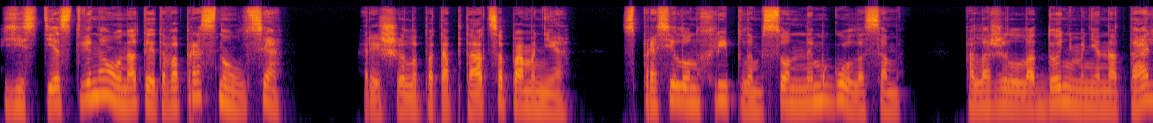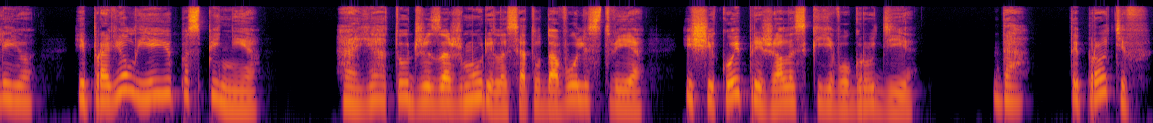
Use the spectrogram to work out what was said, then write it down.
Естественно, он от этого проснулся. «Решила потоптаться по мне?» — спросил он хриплым, сонным голосом. Положил ладонь мне на талию и провел ею по спине — а я тут же зажмурилась от удовольствия и щекой прижалась к его груди. «Да, ты против?»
